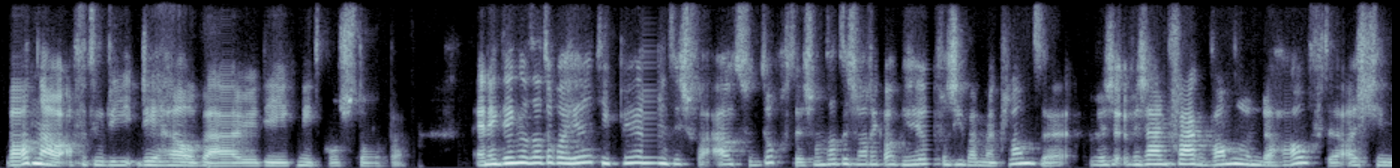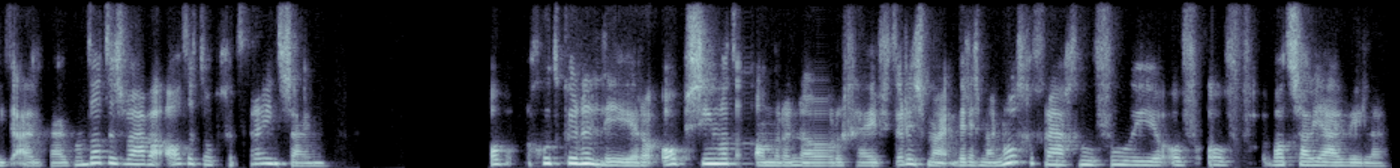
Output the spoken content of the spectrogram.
wat nou af en toe die, die huilbuien die ik niet kon stoppen? En ik denk dat dat ook wel heel typerend is voor oudste dochters. Want dat is wat ik ook heel veel zie bij mijn klanten. We, we zijn vaak wandelende hoofden als je niet uitkijkt. Want dat is waar we altijd op getraind zijn. Op goed kunnen leren, op zien wat anderen nodig heeft. Er is, maar, er is maar nooit gevraagd hoe voel je je of, of wat zou jij willen.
